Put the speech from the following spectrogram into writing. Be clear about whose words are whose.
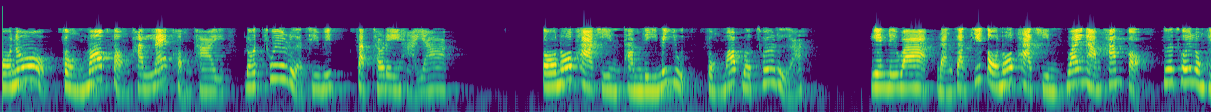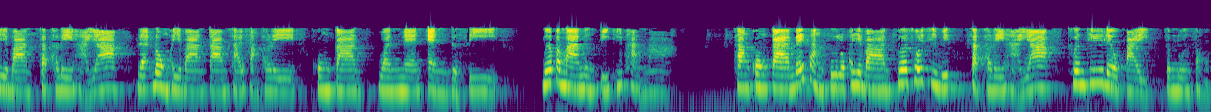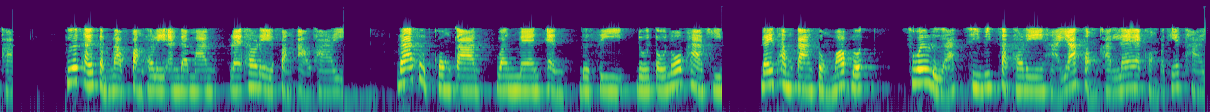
Speaker 1: โตโน่ส่งมอบสองคันแรกของไทย รถช่วยเหลือชีวิต สัตว์ทะเลหายาก โตโน่พาคินทำดีไม่หยุด ส่งมอบรถช่วยเหลือ เรียกได้ว่าหลังจากที่โตโน่พาคินว่ายน้ำข้ามเกาะ เพื่อช่วยโรงพยาบาลสัตว์ทะเลหายาก และโรงพยาบาลตามชายฝั่งทะเล โครงการ One Man and the Sea เมื่อประมาณหนึ่งปีที่ผ่านมา ทางโครงการได้สั่งซื้อรถพยาบาลเพื่อช่วยชีวิตสัตว์ทะเลหายาก เคลื่อนที่เร็วไปจำนวนสองคันเพื่อใช้สำหรับฝั่งทะเลอันดามัน และทะเลฝั่งอ่าวไทย ล่าสุดโครงการ One Man and the Sea โดยโตโน่พาคิน ได้ทำการส่งมอบรถ ช่วยเหลือชีวิตสัตว์ทะเลหายากสองคันแรกของประเทศไทย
